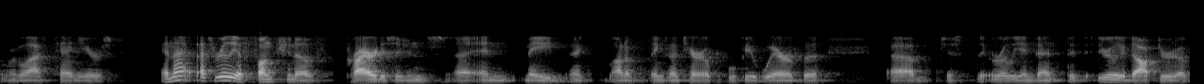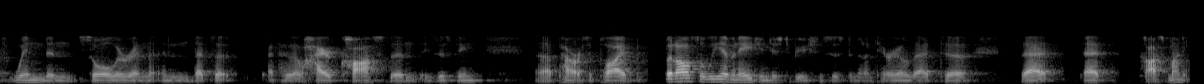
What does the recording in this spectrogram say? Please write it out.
over the last 10 years. And that's really a function of prior decisions uh, and made a lot of things in Ontario. People will be aware of um, just the early invent the the early adopter of wind and solar, and that's a higher cost than existing uh, power supply. But also we have an aging distribution system in Ontario that uh, that that costs money,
